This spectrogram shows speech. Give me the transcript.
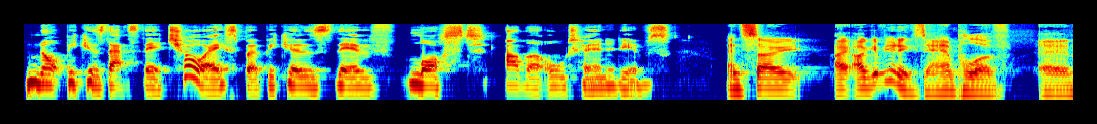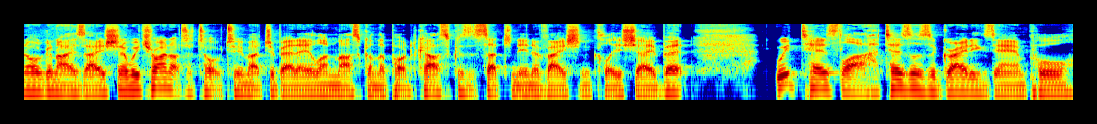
not because that's their choice, but because they've lost other alternatives. And so I, will give you an example of an organization. We try not to talk too much about Elon Musk on the podcast because it's such an innovation cliche. But with Tesla, Tesla's a great example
